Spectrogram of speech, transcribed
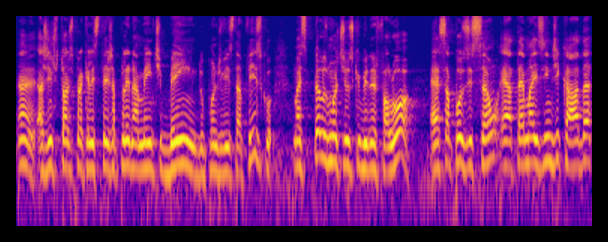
é, a gente torce para que ele esteja plenamente bem do ponto de vista físico, mas pelos motivos que o Birner falou, essa posição é até mais indicada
